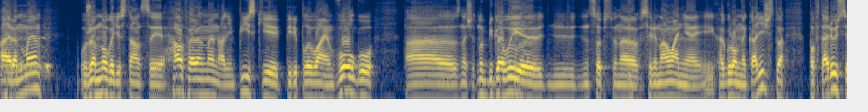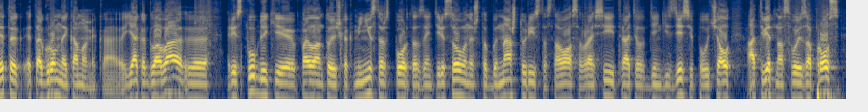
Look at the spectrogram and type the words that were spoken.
Ironman, уже много дистанций Half Ironman, Олимпийские, переплываем Волгу, а, значит, ну, беговые, собственно, соревнования, их огромное количество. Повторюсь, это, это огромная экономика. Я, как глава э, республики, Павел Анатольевич, как министр спорта, заинтересованы, чтобы наш турист оставался в России, тратил деньги здесь и получал ответ на свой запрос –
